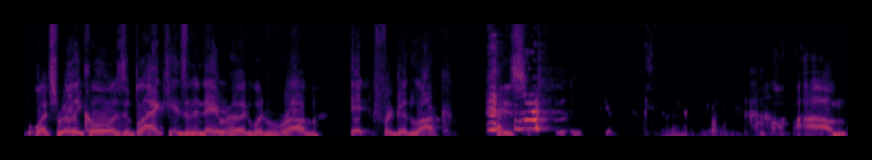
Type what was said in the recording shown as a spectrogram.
what's really cool is the black kids in the neighborhood would rub it for good luck. His, um,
